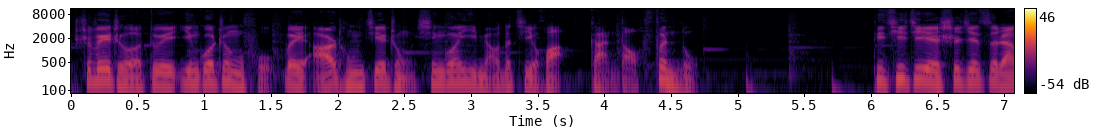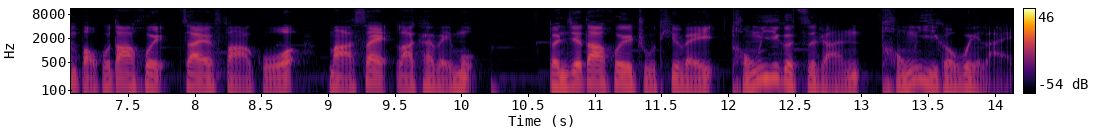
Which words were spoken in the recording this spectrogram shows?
示威者对英国政府为儿童接种新冠疫苗的计划感到愤怒。第七届世界自然保护大会在法国马赛拉开帷幕，本届大会主题为“同一个自然，同一个未来”。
